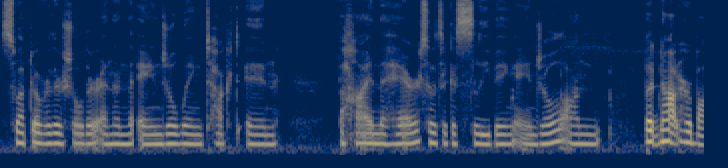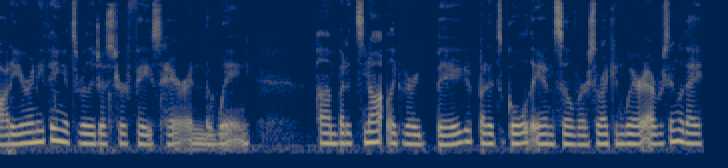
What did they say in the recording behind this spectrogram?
swept over their shoulder and then the angel wing tucked in behind the hair, so it's like a sleeping angel on but not her body or anything. It's really just her face hair and the wing um, but it's not like very big, but it's gold and silver, so I can wear it every single day.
